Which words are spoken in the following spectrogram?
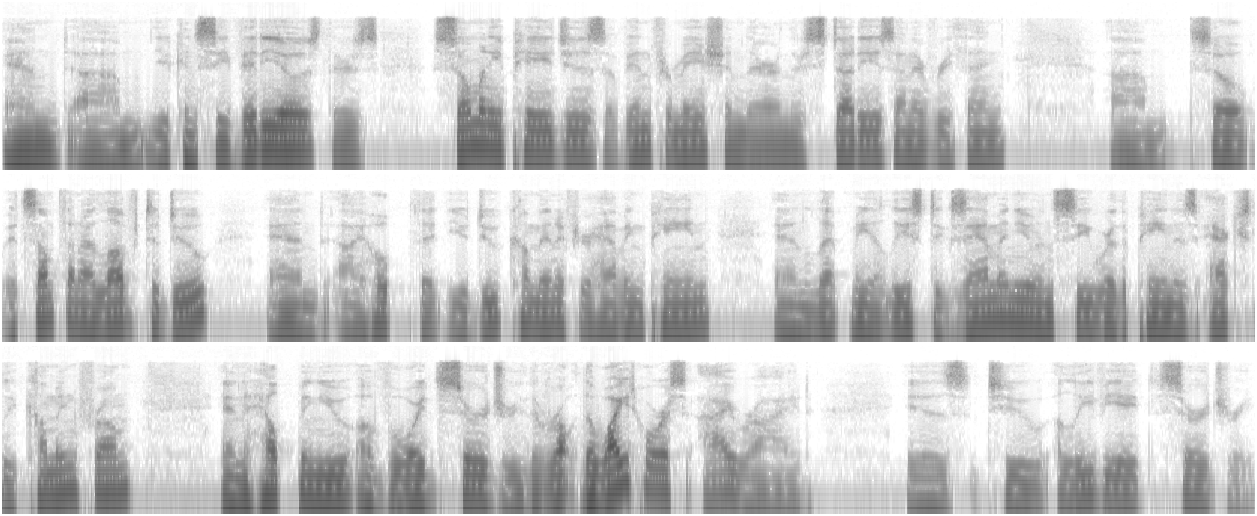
and um, you can see videos. There's so many pages of information there, and there's studies on everything. Um, so it's something I love to do, and I hope that you do come in if you're having pain and let me at least examine you and see where the pain is actually coming from and helping you avoid surgery. The, the white horse I ride is to alleviate surgery.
